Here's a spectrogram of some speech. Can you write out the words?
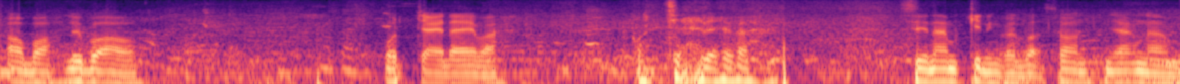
เอาบ่หรือบ่เอาอดใจได้ปะอดใจได้ปะซื้อน้ำกินก่อนบ่ซ่อนย่างน้ำ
